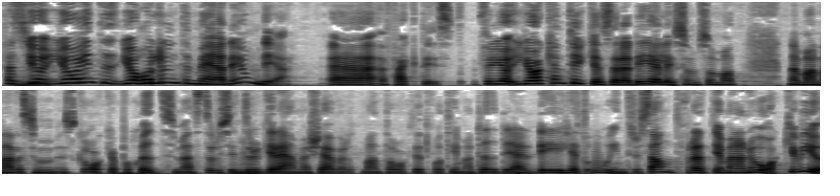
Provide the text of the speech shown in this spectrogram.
Fast Mm. jag, jag, inte, jag håller inte med dig om det. Eh, faktiskt. För jag, jag kan tycka sådär, det är liksom som att när man liksom ska åka på skidsemester och sitter Mm. och grämer sig över att man inte åkte två timmar tidigare. Det är helt ointressant för att jag menar nu åker vi ju.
